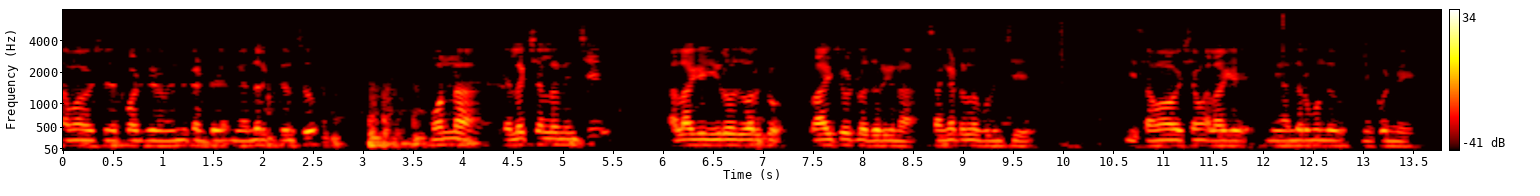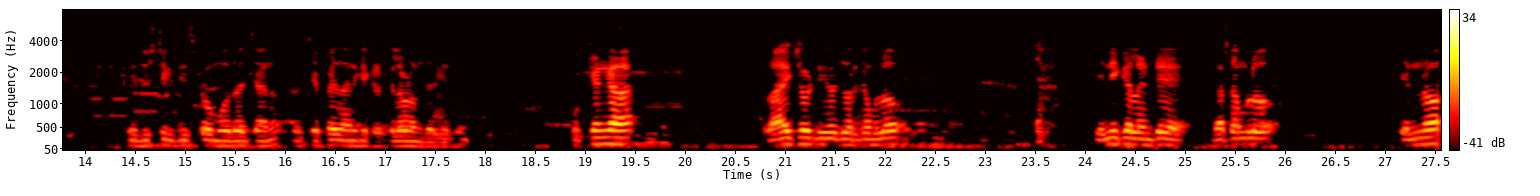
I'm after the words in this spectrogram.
సమావేశం ఏర్పాటు చేయడం ఎందుకంటే మీ అందరికీ తెలుసు మొన్న ఎలక్షన్ల నుంచి అలాగే ఈరోజు వరకు రాయచోట్లో జరిగిన సంఘటనల గురించి ఈ సమావేశం అలాగే మీ అందరి ముందు నేను కొన్ని మీ దృష్టికి తీసుకోబోదలిచాను అవి చెప్పేదానికి ఇక్కడ పిలవడం జరిగింది. ముఖ్యంగా రాయచోటి నియోజకవర్గంలో ఎన్నికలంటే గతంలో ఎన్నో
